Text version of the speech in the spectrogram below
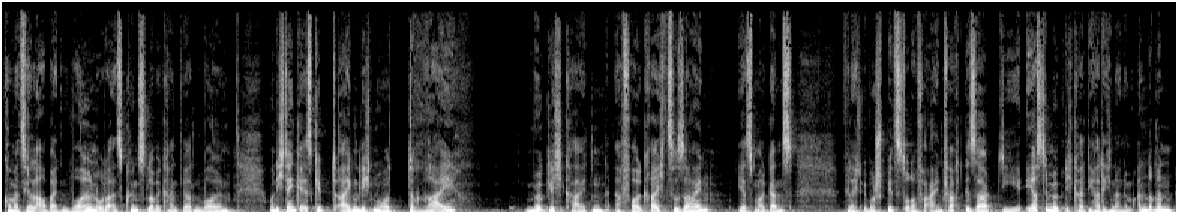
kommerziell arbeiten wollen oder als Künstler bekannt werden wollen. Und ich denke, es gibt eigentlich nur drei Möglichkeiten, erfolgreich zu sein. Jetzt mal ganz vielleicht überspitzt oder vereinfacht gesagt. Die erste Möglichkeit, die hatte ich in einem anderen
